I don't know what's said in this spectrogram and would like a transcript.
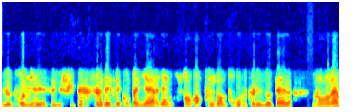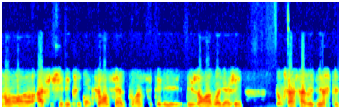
Le premier, c'est que je suis persuadé que les compagnies aériennes qui sont encore plus dans le trouble que les hôtels vont vraiment euh, afficher des prix concurrentiels pour inciter les, gens à voyager. Donc ça, ça veut dire que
